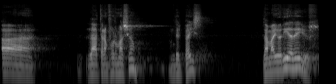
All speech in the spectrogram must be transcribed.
a la transformación del país. La mayoría de ellos.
